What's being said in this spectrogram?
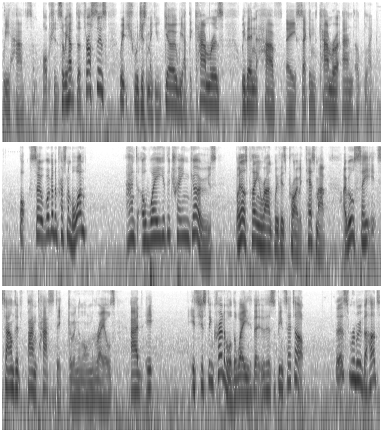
we have some options. So we have the thrusters, which will just make you go. We have the cameras. We then have a second camera and a blank box. So we're going to press number one, and away the train goes. When I was playing around with his private test map, I will say it sounded fantastic going along the rails, and it it's just incredible the way that this has been set up. Let's remove the HUD,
